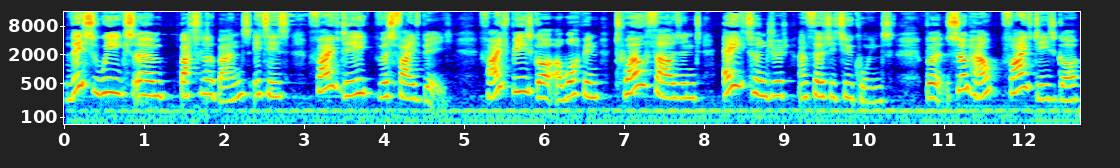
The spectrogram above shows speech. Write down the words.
This week's um, Battle of Bands, it is 5D versus 5B. 5B's got a whopping 12,832 coins, but somehow 5D's got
